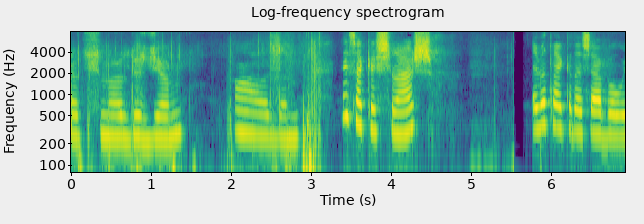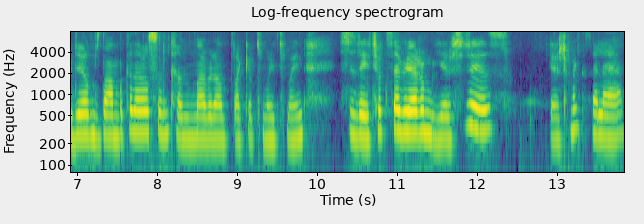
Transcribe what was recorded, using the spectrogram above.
Evet şunu öldüreceğim. Aa, öldüm. Neyse arkadaşlar. Evet arkadaşlar bu videomuzdan bu kadar olsun. Kanalıma abone olmayı unutmayın. Sizleri çok seviyorum. Görüşürüz. Görüşmek üzere.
